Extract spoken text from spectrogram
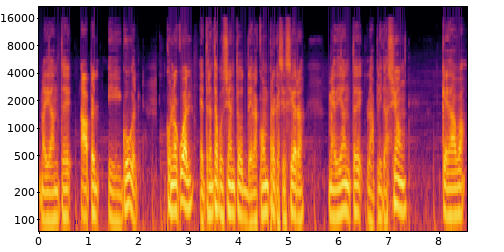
mediante Apple y Google. Con lo cual, el 30% de la compra que se hiciera mediante la aplicación quedaba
